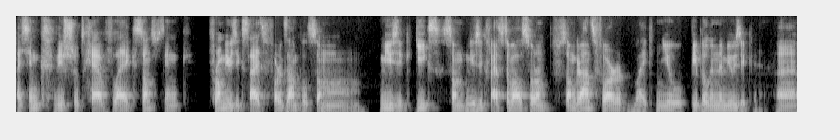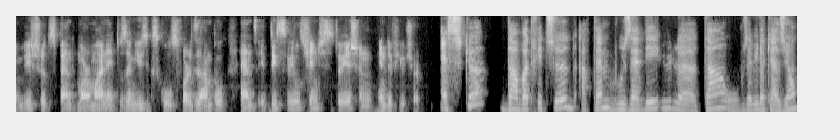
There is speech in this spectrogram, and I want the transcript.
i think we should have like something from music sides for example some music gigs, some music festivals, or some grants for like new people in the music. Uh, we should spend more money to the music schools, for example, and it, this will change situation in the future. Est-ce que dans votre étude, Artem, vous avez eu le temps ou vous avez eu l'occasion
